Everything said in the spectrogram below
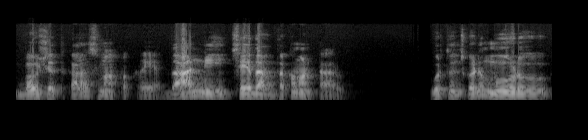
భవిష్యత్ కాల సమాపక్రియ దాన్ని చేదార్థకం అంటారు. గుర్తుంచుకోండి మూడు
